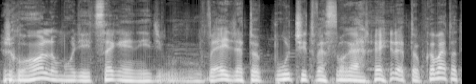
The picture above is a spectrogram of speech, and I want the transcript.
És akkor hallom, hogy így szegény így egyre több pulcsit vesz magára, egyre több kabátot,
